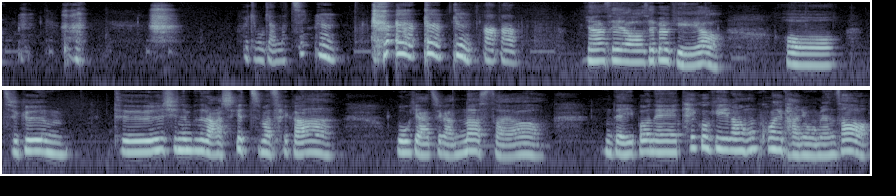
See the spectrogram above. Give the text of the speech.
왜 이렇게 목이 안 맞지? 아, 아. 안녕하세요. 새벽이에요. 어, 지금 들으시는 분들 아시겠지만 제가 목이 아직 안 나왔어요. 근데 이번에 태국이랑 홍콩에 다녀오면서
